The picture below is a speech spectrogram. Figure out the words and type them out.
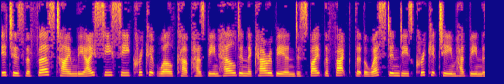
It is the first time the ICC Cricket World Cup has been held in the Caribbean despite the fact that the West Indies cricket team had been the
